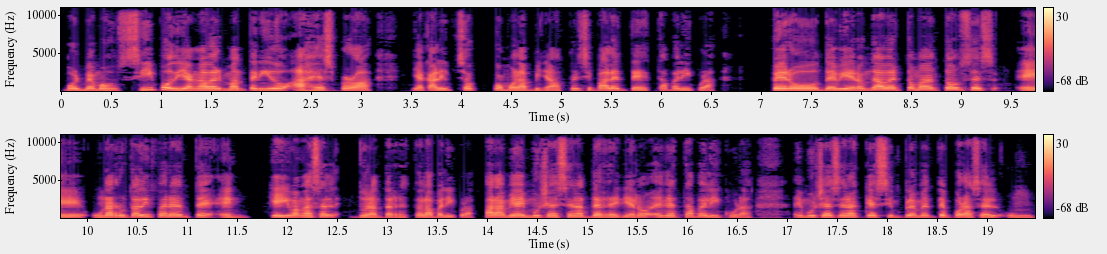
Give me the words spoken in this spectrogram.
Volvemos, sí podían haber mantenido a Hespera y a Calypso como las villanas principales de esta película, pero debieron de haber tomado entonces eh, una ruta diferente en que iban a hacer durante el resto de la película. Para mí hay muchas escenas de relleno en esta película, hay muchas escenas que simplemente por hacer un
